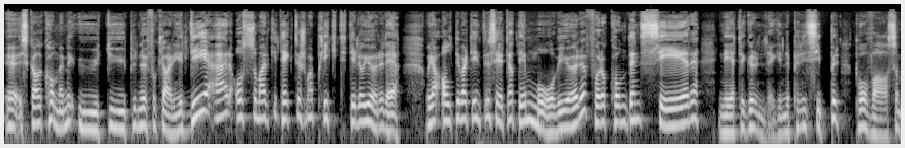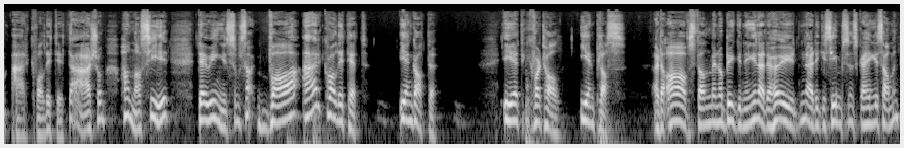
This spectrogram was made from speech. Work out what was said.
eh, skal komme med utdypende forklaringer. Det er oss som arkitekter som har plikt til å gjøre det. Og jeg har alltid vært interessert i at det må vi gjøre for å kondensere ned til grunnleggende prinsipper på hva som er kvalitet. Det er som Hanna sier, det er jo ingen som snakker Hva er kvalitet i en gate? I et kvartal? I en plass? Er det avstand mellom bygningen? Er det høyden? Er det ikke Simpson skal henge sammen?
